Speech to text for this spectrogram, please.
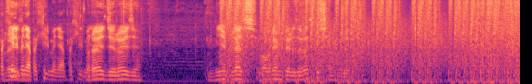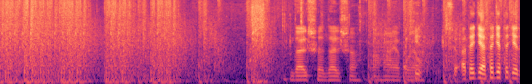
Похиль Рейди. меня, похиль меня, похиль меня. Рейди, рейди. Мне, блядь, во время перезарядки сейчас будет. Дальше, дальше. Ага, я понял. Всё, Отойди, отойди, отойди.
